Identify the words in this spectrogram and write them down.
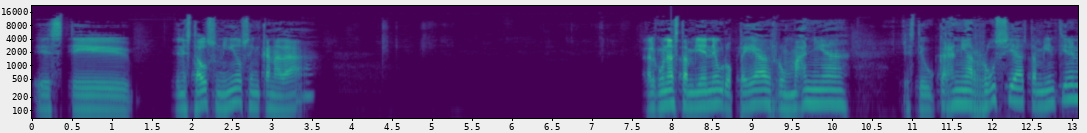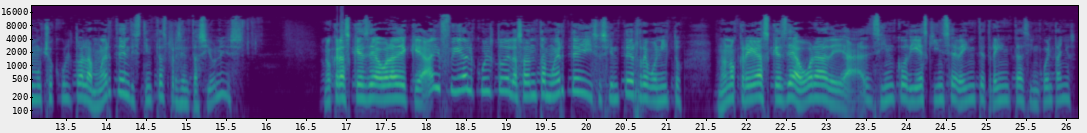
este, en Estados Unidos, en Canadá. Algunas también europeas, Rumania, este, Ucrania, Rusia, también tienen mucho culto a la muerte en distintas presentaciones. No creas que es de ahora de que, ay, fui al culto de la Santa Muerte y se siente re bonito. No, no creas que es de ahora de ah, 5, 10, 15, 20, 30, 50 años.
